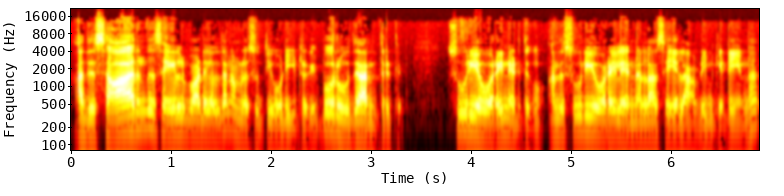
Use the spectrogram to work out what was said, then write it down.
அது சார்ந்த செயல்பாடுகள் தான் நம்மளை சுற்றி ஓடிக்கிட்டு இருக்கு. இப்போ ஒரு உதாரணத்திற்கு சூரிய உரைன்னு எடுத்துக்கும் அந்த சூரிய உரையில் என்னெல்லாம் செய்யலாம் அப்படின்னு கேட்டிங்கன்னா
